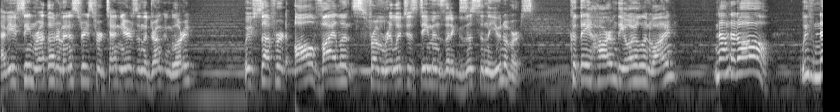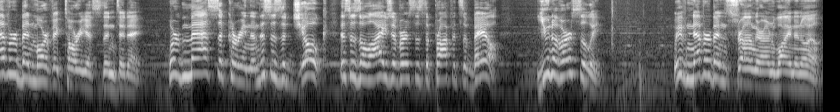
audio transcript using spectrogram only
Have you seen Red Letter Ministries for 10 years in the drunken glory? We've suffered all violence from religious demons that exist in the universe. Could they harm the oil and wine? Not at all. We've never been more victorious than today. We're massacring them. This is a joke. This is Elijah versus the prophets of Baal. Universally. We've never been stronger on wine and oil.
